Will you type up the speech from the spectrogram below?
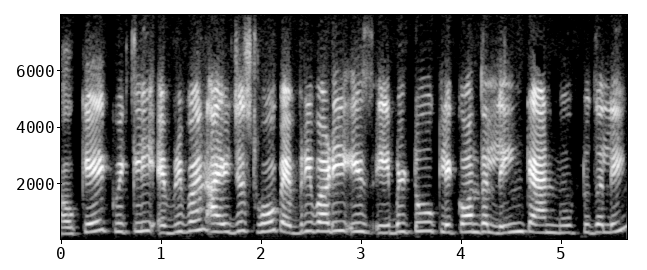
Okay, quickly, everyone. I just hope everybody is able to click on the link and move to the link.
